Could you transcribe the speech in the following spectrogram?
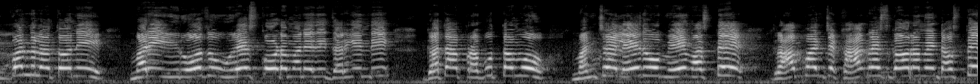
ఇబ్బందులతోని మరి ఈ రోజు ఉరేసుకోవడం అనేది జరిగింది. గత ప్రభుత్వము మంచిగా లేదు. మేము వస్తే గ్రామ పంచ కాంగ్రెస్ గవర్నమెంట్ వస్తే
